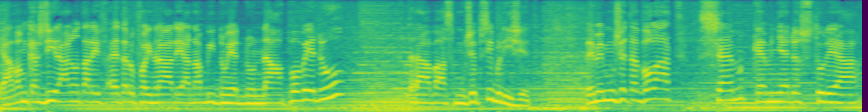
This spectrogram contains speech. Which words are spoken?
Já vám každý ráno tady v Eteru Fine Rádia nabídnu jednu nápovědu, která vás může přiblížit. Vy mi můžete volat sem ke mně do studia,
